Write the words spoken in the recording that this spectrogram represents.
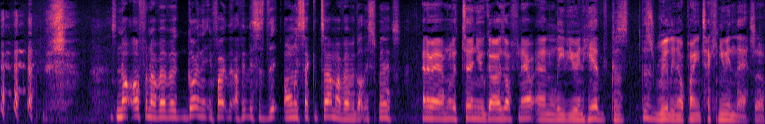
it's not often I've ever got it. In fact, I think this is the only second time I've ever got this space. Anyway, I'm going to turn you guys off now and leave you in here because there's really no point in taking you in there. So,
